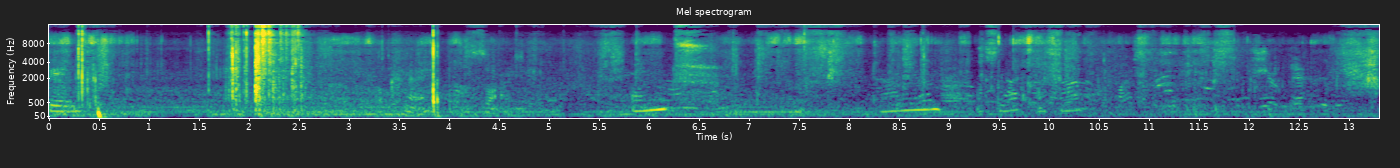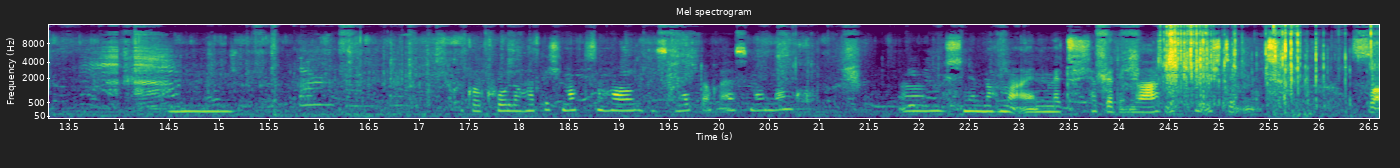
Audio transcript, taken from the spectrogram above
Den. Okay, so. Und dann, was noch, was noch? Hm. Coca-Cola habe ich noch zu Hause, das reicht auch erstmal noch. Ähm, ich nehme noch mal einen mit. Ich habe ja den Wagen, nehme ich den mit. So.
